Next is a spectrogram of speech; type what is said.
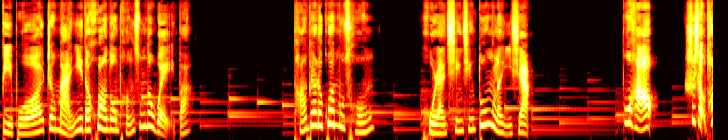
比伯正满意的晃动蓬松的尾巴，旁边的灌木丛忽然轻轻动了一下。不好，是小偷！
